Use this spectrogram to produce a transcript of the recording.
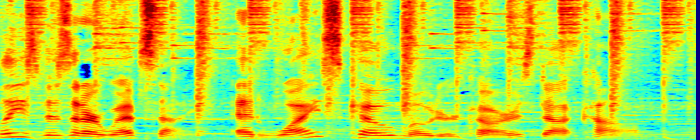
Please visit our website at weiscomotorcars.com.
